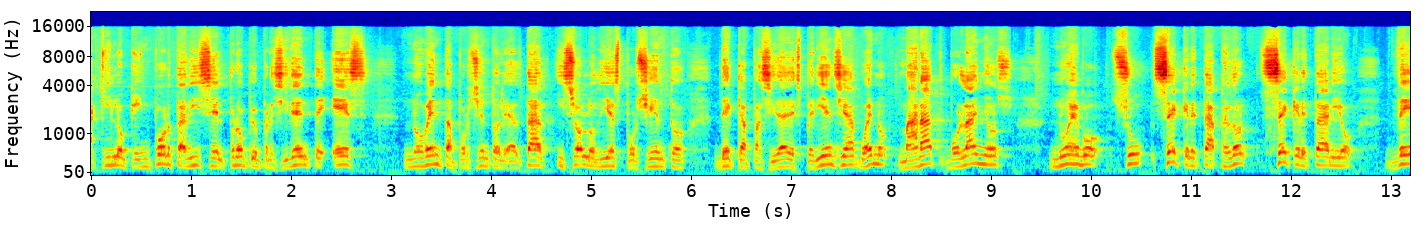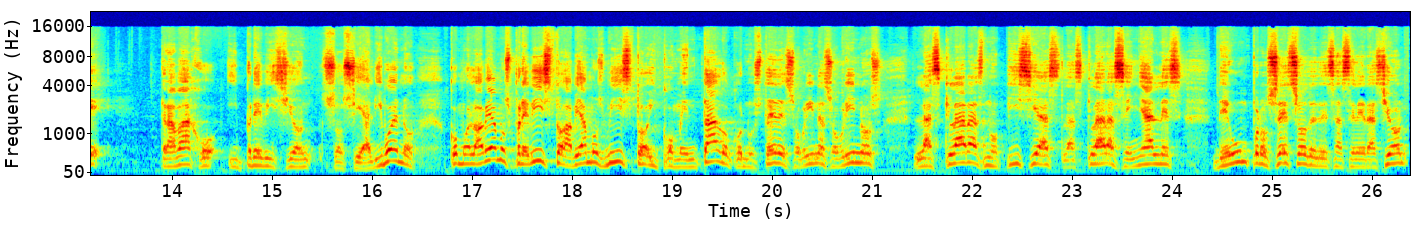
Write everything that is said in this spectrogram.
aquí lo que importa, dice el propio presidente, es 90% de lealtad y solo 10% de capacidad de experiencia. Bueno, Marat Bolaños, nuevo subsecretario, perdón, secretario de Trabajo y Previsión Social. Y bueno, como lo habíamos previsto, habíamos visto y comentado con ustedes, sobrinas, sobrinos, las claras noticias, las claras señales de un proceso de desaceleración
